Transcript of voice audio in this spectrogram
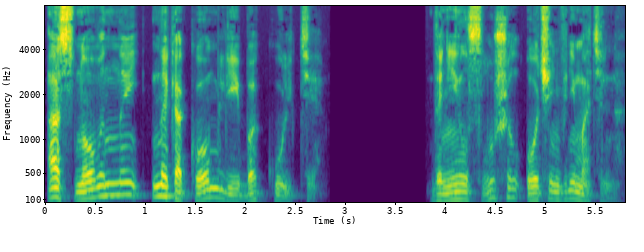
основанной на каком-либо культе. Даниил слушал очень внимательно.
